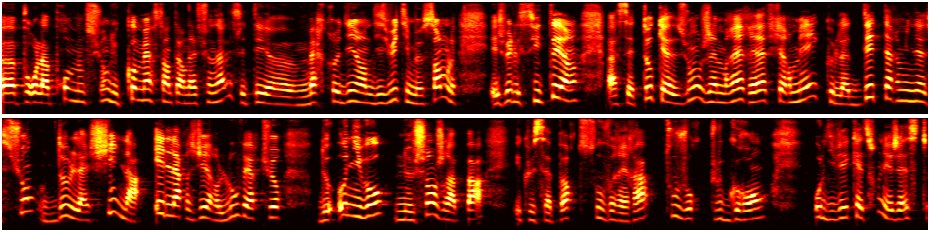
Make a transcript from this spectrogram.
euh, pour la promotion du commerce international. C'était euh, mercredi 18, il me semble. Et je vais le citer. Hein. À cette occasion, j'aimerais réaffirmer que la détermination de la Chine à élargir l'ouverture de haut niveau ne changera pas et que sa porte s'ouvrira toujours plus grand Olivier, quels sont les gestes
